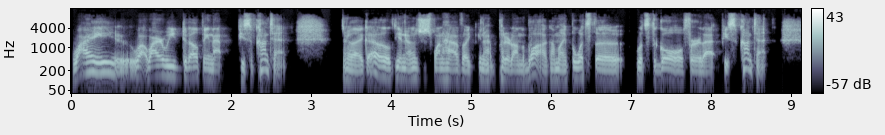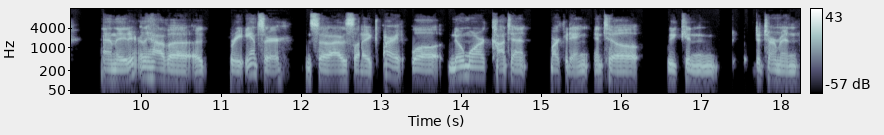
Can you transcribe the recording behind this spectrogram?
why, why are we developing that piece of content? They're like, oh, you know, just want to have like, you know, put it on the blog. I'm like, but what's the what's the goal for that piece of content? And they didn't really have a, a great answer. And so I was like, all right, well, no more content marketing until we can determine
